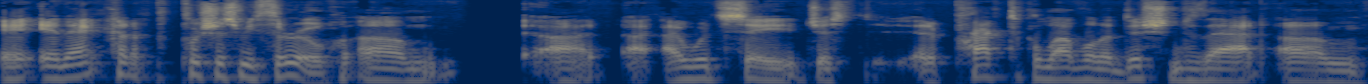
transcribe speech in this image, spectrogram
And, and that kind of pushes me through. Um, uh, I- would say, just at a practical level, in addition to that, um,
